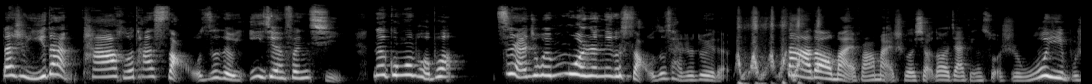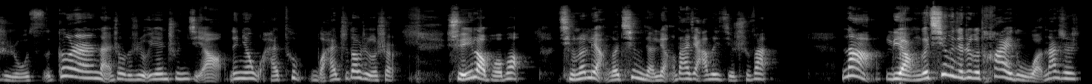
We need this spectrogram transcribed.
但是，一旦她和她嫂子的意见分歧，那公公婆婆。自然就会默认那个嫂子才是对的。大到买房买车，小到家庭琐事，无一不是如此。更让人难受的是，有一年春节啊，那年我还特我还知道这个事儿，雪姨老婆婆请了两个亲家，两个大家子一起吃饭。那两个亲家这个态度啊，那是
